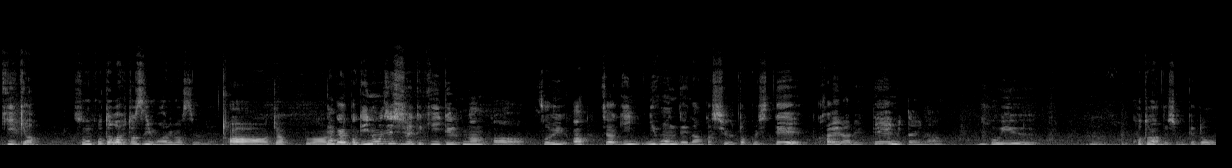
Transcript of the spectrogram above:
きいギャップその言葉一つにもありますよね。ああギャップがある。なんかやっぱ技能実習って聞いてるとなんかそういうあじゃあぎ日本でなんか習得して帰られてみたいなそういうことなんでしょうけど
